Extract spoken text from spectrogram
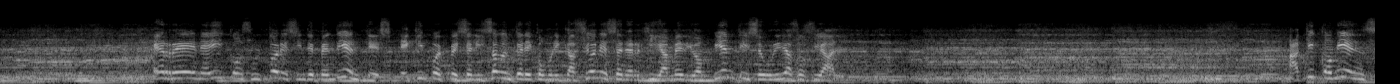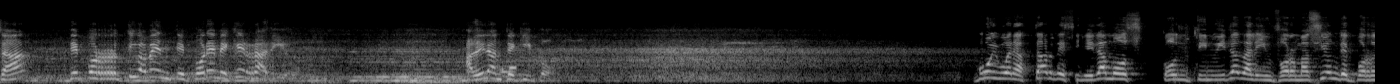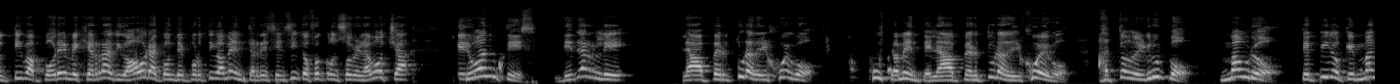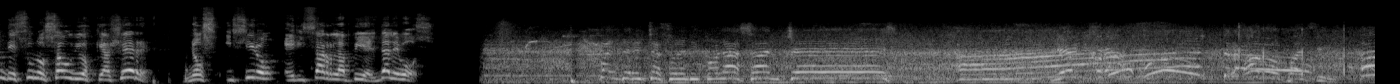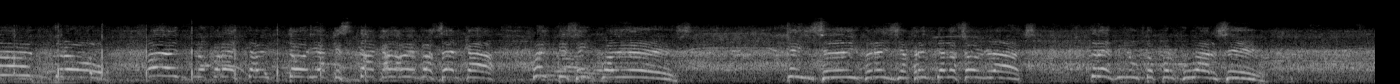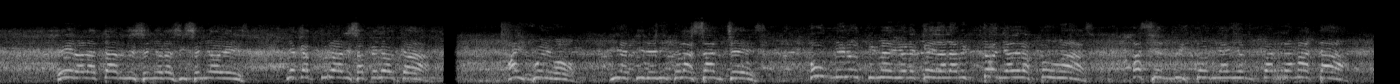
RNI Consultores Independientes, equipo especializado en telecomunicaciones, energía, medio ambiente y seguridad social. Aquí comienza Deportivamente por MG Radio. Adelante equipo. Muy buenas tardes y le damos continuidad a la información deportiva por MG Radio. Ahora con Deportivamente, recencito fue con Sobre la Bocha, pero antes de darle la apertura del juego, justamente la apertura del juego a todo el grupo, Mauro, te pido que mandes unos audios que ayer nos hicieron erizar la piel. Dale vos. Va el derechazo de Nicolás Sánchez. Ah. Bien, Nicolás. ¡Vamos, Falsi! ¡Adentro! ¡Adentro para esta victoria que está cada vez más cerca! 25 a 10. 15 de diferencia frente a los All Blacks. Tres minutos por jugarse. Era la tarde, señoras y señores, y a capturar esa pelota. Hay juego y la tiene Nicolás Sánchez. Un minuto y medio le queda la victoria de los Pumas, haciendo historia ahí en Parramata.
